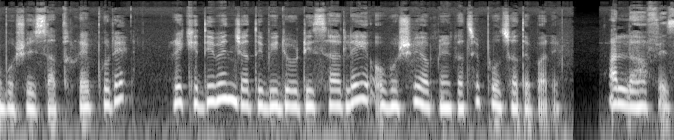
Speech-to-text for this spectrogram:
অবশ্যই সাবস্ক্রাইব করে রেখে দিবেন, যাতে ভিডিওটি ছাড়লেই অবশ্যই আপনার কাছে পৌঁছাতে পারে। আল্লাহ হাফিজ।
